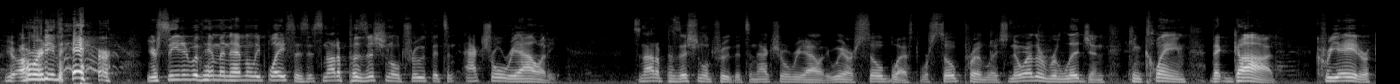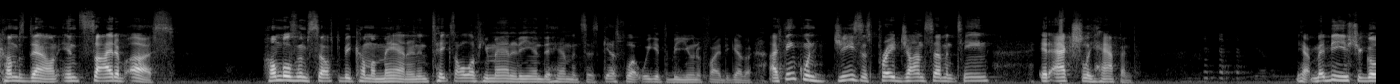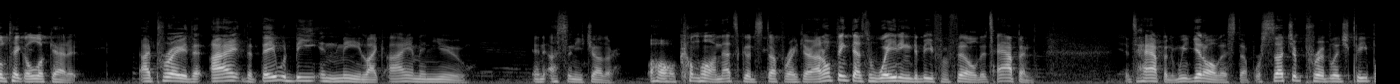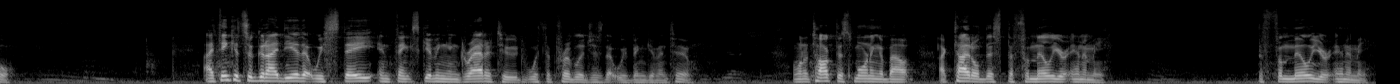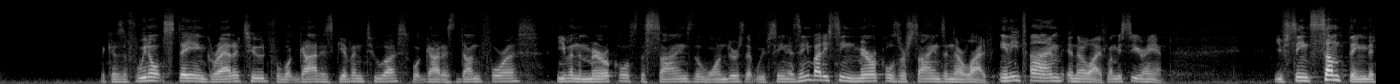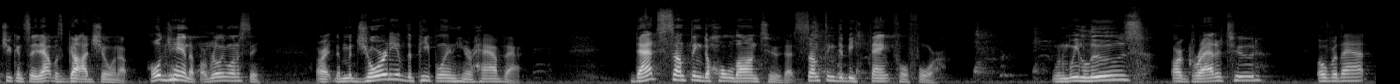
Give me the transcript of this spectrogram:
You're already there. You're seated with Him in heavenly places. It's not a positional truth, it's an actual reality. It's not a positional truth, it's an actual reality. We are so blessed. We're so privileged. No other religion can claim that God, Creator, comes down inside of us, humbles himself to become a man, and then takes all of humanity into Him and says, Guess what? We get to be unified together. I think when Jesus prayed John 17, it actually happened. Yeah, maybe you should go take a look at it. I pray that I that they would be in me like I am in you and us in each other. Oh, come on, that's good stuff right there. I don't think that's waiting to be fulfilled. It's happened. It's happened. We get all this stuff. We're such a privileged people. I think it's a good idea that we stay in thanksgiving and gratitude with the privileges that we've been given too. I want to talk this morning about, I titled this The Familiar Enemy. The Familiar Enemy. Because if we don't stay in gratitude for what God has given to us, what God has done for us, even the miracles, the signs, the wonders that we've seen. Has anybody seen miracles or signs in their life? Any time in their life? Let me see your hand. You've seen something that you can say that was God showing up. Hold your hand up. I really want to see. All right, the majority of the people in here have that. That's something to hold on to. That's something to be thankful for. When we lose our gratitude over that,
